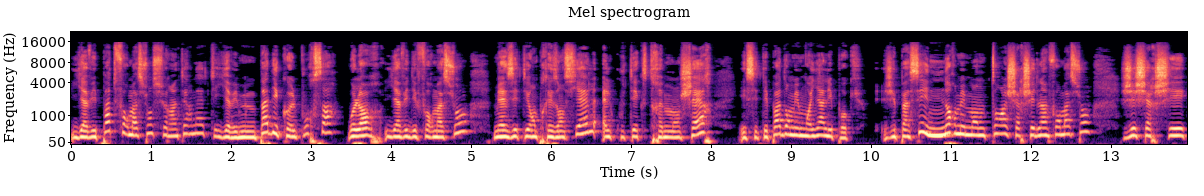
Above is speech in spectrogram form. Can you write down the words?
Il n'y avait pas de formation sur Internet. Il n'y avait même pas d'école pour ça. Ou alors, il y avait des formations, mais elles étaient en présentiel, elles coûtaient extrêmement cher et c'était pas dans mes moyens à l'époque j'ai passé énormément de temps à chercher de l'information. J'ai cherché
